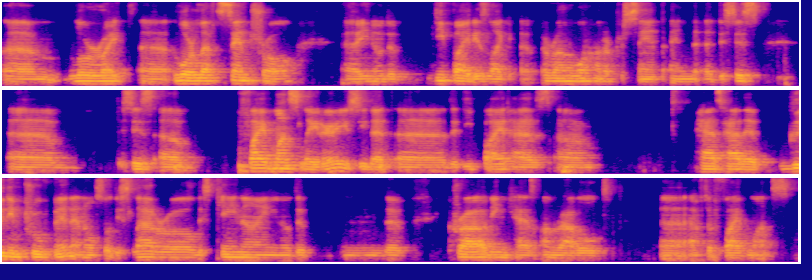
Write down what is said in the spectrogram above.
um, lower right, uh, lower left central. Uh, you know the deep bite is like uh, around 100%, and uh, this is um, this is um, five months later. You see that uh, the deep bite has um, has had a good improvement and also this lateral, this canine, you know, the, the crowding has unraveled uh, after five months.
